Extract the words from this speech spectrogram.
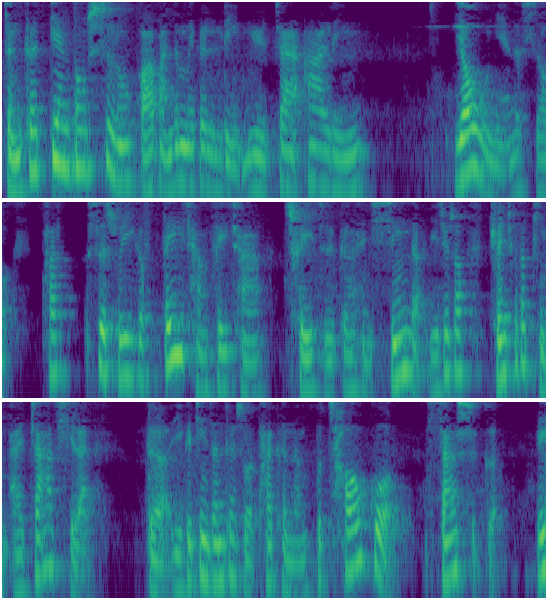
整个电动四轮滑板这么一个领域，在二零幺五年的时候，它是属于一个非常非常垂直跟很新的，也就是说，全球的品牌加起来。的一个竞争对手，他可能不超过三十个，哎，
